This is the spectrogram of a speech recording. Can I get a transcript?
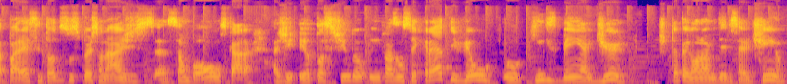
aparecem todos os personagens uh, são bons, cara. Gente, eu tô assistindo Invasão Secreta e ver o, o Ben Adir, deixa eu até pegar o nome dele certinho.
